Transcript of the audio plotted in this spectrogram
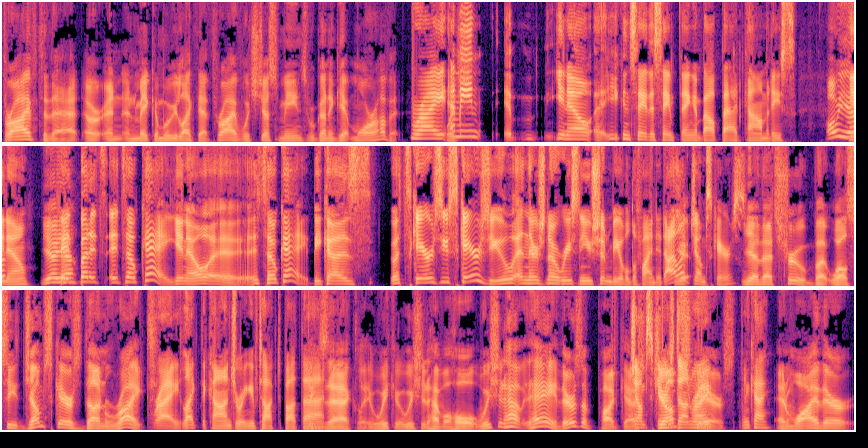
thrive to that or and, and make a movie like that thrive, which just means we're going to get more of it. Right. I mean, it, you know, you can say the same thing about bad comedies. Oh yeah, You know, yeah, yeah. It- but it's it's okay. You know, uh, it's okay because what scares you scares you, and there's no reason you shouldn't be able to find it. I like jump scares. yeah, that's true. But well, see, jump scares done right. Right, like The Conjuring. You've talked about that. Exactly. We could we should have a whole we should have hey, there's a podcast. Jump scares jump done right. Okay. And why they're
